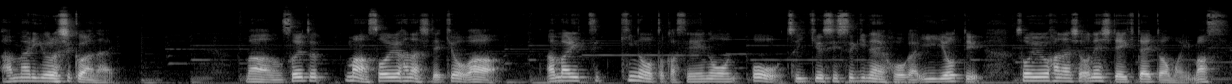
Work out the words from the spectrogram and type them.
あんまりよろしくはない。まあ、そういうと、まあそういう話で今日は、あまり機能とか性能を追求しすぎない方がいいよっていう、そういう話をね、していきたいと思います。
